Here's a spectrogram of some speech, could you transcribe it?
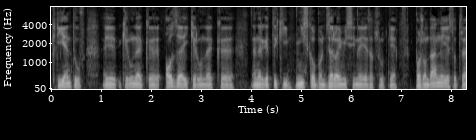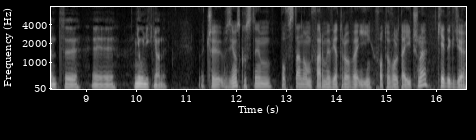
klientów, kierunek OZE i kierunek energetyki nisko bądź zeroemisyjnej jest absolutnie pożądany. Jest to trend nieunikniony. Czy w związku z tym powstaną farmy wiatrowe i fotowoltaiczne? Kiedy, gdzie?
